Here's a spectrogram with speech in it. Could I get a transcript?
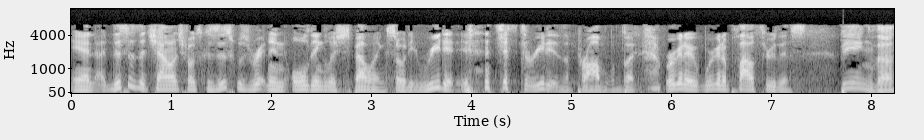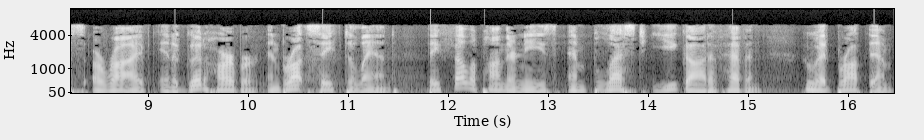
and this is the challenge, folks, because this was written in Old English spelling. So to read it, just to read it is a problem. But we're gonna we're gonna plow through this. Being thus arrived in a good harbor and brought safe to land, they fell upon their knees and blessed ye God of heaven, who had brought them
